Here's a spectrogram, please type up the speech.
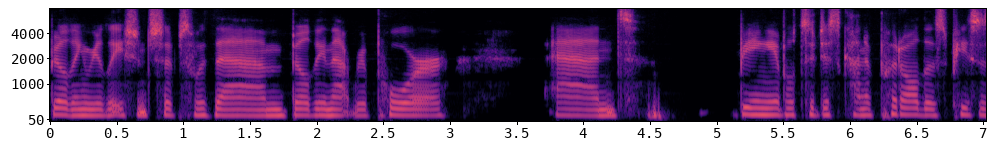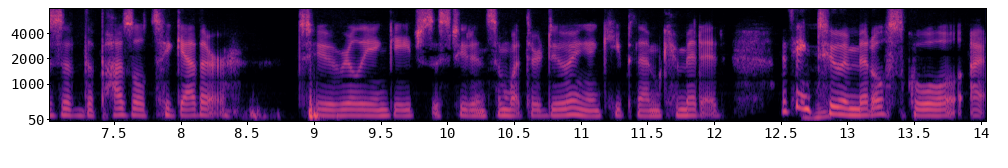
building relationships with them building that rapport and being able to just kind of put all those pieces of the puzzle together to really engage the students in what they're doing and keep them committed. I think mm-hmm. too in middle school, I,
